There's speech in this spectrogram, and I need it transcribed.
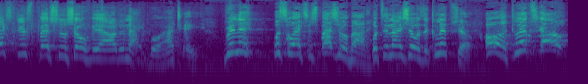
extra special show for y'all tonight, boy. I tell you. Really? What's so extra special about it? Well, tonight's show is a clip show. Oh, a clip show?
